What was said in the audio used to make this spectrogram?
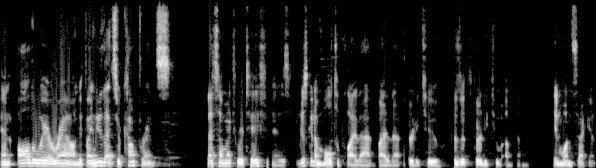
and all the way around, if I knew that circumference, that's how much rotation is. I'm just going to multiply that by that 32, because it's 32 of them in one second.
